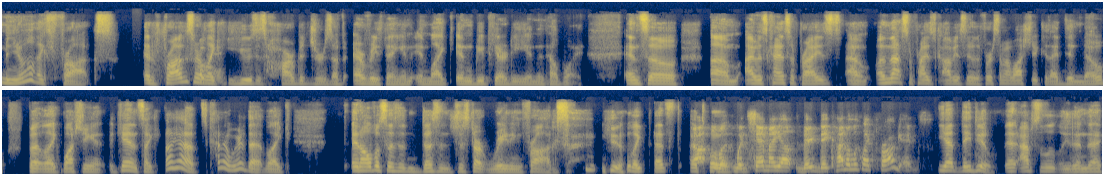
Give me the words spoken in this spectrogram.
Mignola likes frogs and frogs are like used as harbingers of everything in, in like in bprd and in hellboy and so um i was kind of surprised um i'm not surprised obviously the first time i watched it because i didn't know but like watching it again it's like oh yeah it's kind of weird that like it all of a sudden doesn't just start raining frogs you know like that's a Uh, total when, when Samael, they, they kind of look like frog eggs. yeah they do absolutely then they,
